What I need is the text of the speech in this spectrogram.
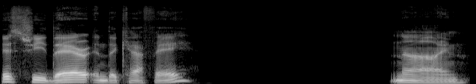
Is she there in the cafe? Nein.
